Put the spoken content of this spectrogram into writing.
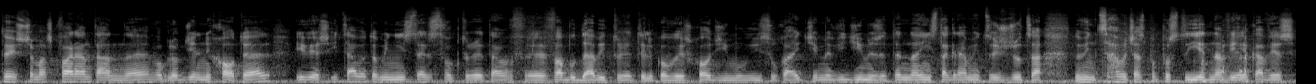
to jeszcze masz kwarantannę, w ogóle oddzielny hotel i wiesz, i całe to ministerstwo, które tam w, w Abu Dhabi, które tylko wychodzi i mówi, słuchajcie, my widzimy, że ten na Instagramie coś rzuca, no więc cały czas po prostu jedna wielka, wiesz,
